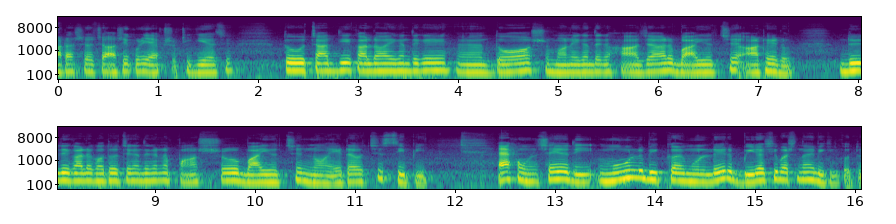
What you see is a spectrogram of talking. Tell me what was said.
আঠাশে হচ্ছে আশি কুড়ি, একশো, ঠিকই আছে। তো চার দিয়ে কাটলে হয় এখান থেকে দশ মানে এখান থেকে হাজার বাই হচ্ছে আঠেরো। দুই দিয়ে কাটলে কত হচ্ছে এখান থেকে না? পাঁচশো বাই হচ্ছে নয়, এটা হচ্ছে সিপি। এখন সে যদি মূল বিক্রয় মূল্যের বিরাশি পার্সেন্ট দামে বিক্রি করতো,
